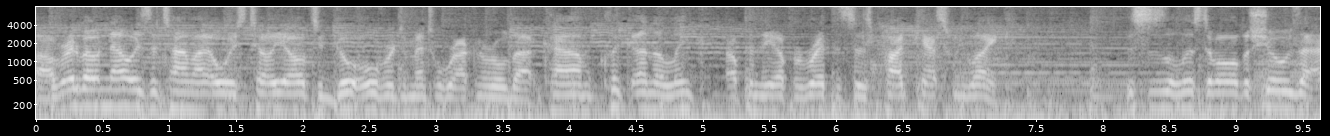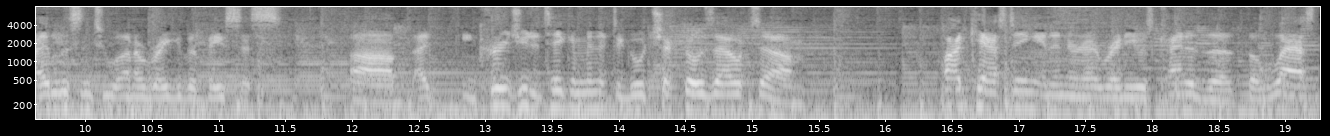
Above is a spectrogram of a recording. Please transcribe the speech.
Uh, right about now is the time I always tell y'all to go over to mentalrockandroll.com, click on the link up in the upper right that says Podcasts We Like. This is a list of all the shows that I listen to on a regular basis. Um, I encourage you to take a minute to go check those out. Um, podcasting and internet radio is kind of the, the last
